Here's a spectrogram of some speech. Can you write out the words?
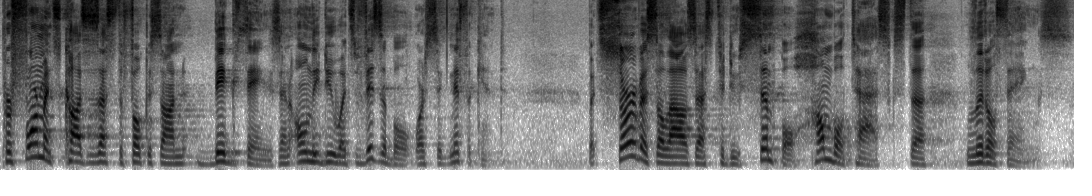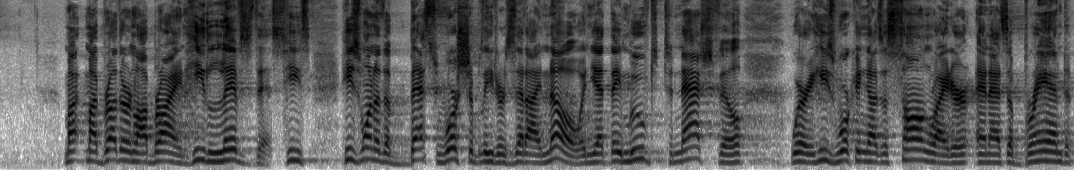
Performance causes us to focus on big things and only do what's visible or significant. But service allows us to do simple, humble tasks, the little things. My, my brother in law, Brian, he lives this. He's, he's one of the best worship leaders that I know, and yet they moved to Nashville where he's working as a songwriter and as a brand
